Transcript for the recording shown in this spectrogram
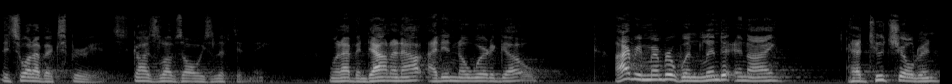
It's what I've experienced. God's love's always lifted me. When I've been down and out, I didn't know where to go. I remember when Linda and I had two children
